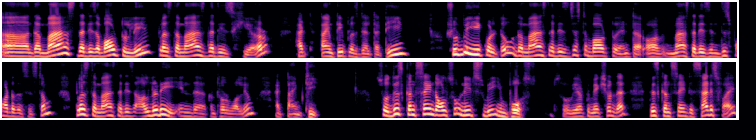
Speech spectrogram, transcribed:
uh, the mass that is about to leave plus the mass that is here at time t plus delta t should be equal to the mass that is just about to enter or mass that is in this part of the system plus the mass that is already in the control volume at time t. So, this constraint also needs to be imposed. So, we have to make sure that this constraint is satisfied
